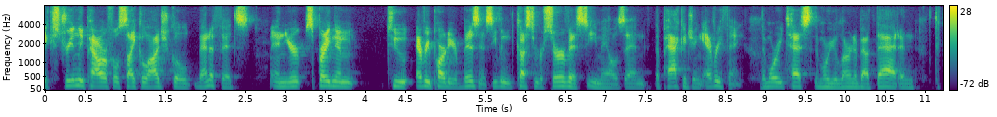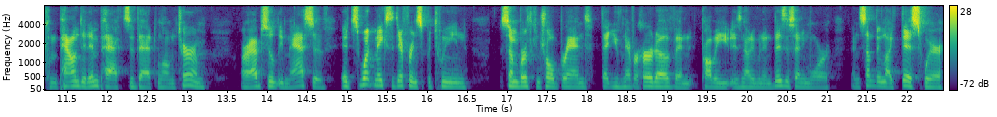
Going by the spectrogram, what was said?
extremely powerful psychological benefits and you're spreading them to every part of your business, even customer service emails and the packaging, everything. The more you test, the more you learn about that. And the compounded impacts of that long term are absolutely massive. It's what makes the difference between some birth control brand that you've never heard of and probably is not even in business anymore and something like this where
